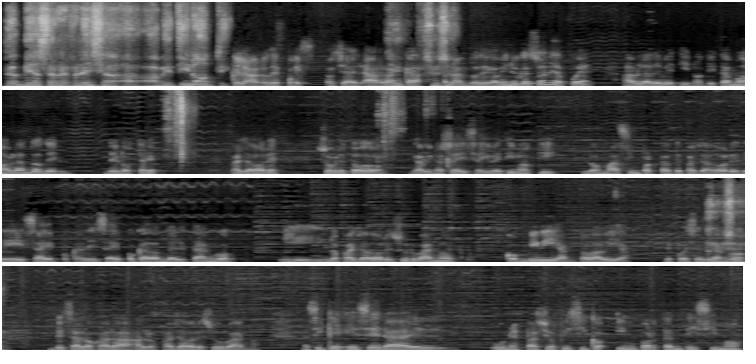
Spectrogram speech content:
también hace referencia a, Bettinotti. Claro, después. O sea, arranca hablando de Gavino y Cazón y después habla de Bettinotti. Estamos hablando de los tres payadores, sobre todo Gavino Seiza y Bettinotti, los más importantes payadores de esa época, de esa época donde el tango y los payadores urbanos convivían todavía. Después el tango desalojará a los payadores urbanos. Así que ese era el, un espacio físico importantísimo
